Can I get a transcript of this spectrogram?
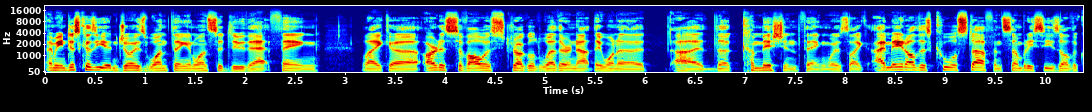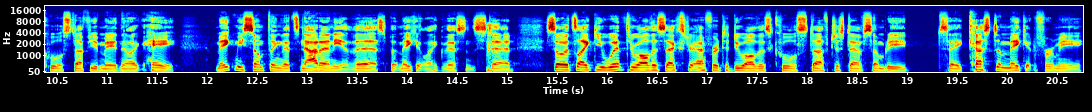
I mean, just because he enjoys one thing and wants to do that thing, like uh, artists have always struggled whether or not they want to. Uh, the commission thing was like, I made all this cool stuff, and somebody sees all the cool stuff you made, and they're like, hey, make me something that's not any of this, but make it like this instead. so it's like you went through all this extra effort to do all this cool stuff just to have somebody say custom make it for me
